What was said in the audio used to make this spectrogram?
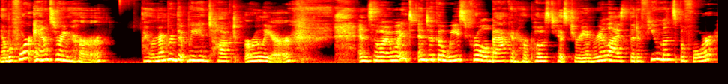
Now, before answering her, I remembered that we had talked earlier And so I went and took a wee scroll back in her post history and realized that a few months before,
